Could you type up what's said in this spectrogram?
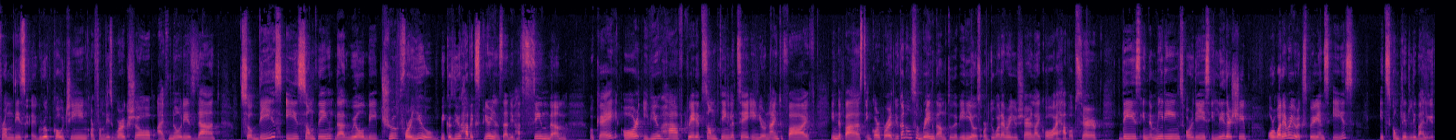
from this uh, group coaching or from this workshop i've noticed that. So this is something that will be true for you because you have experienced that you have seen them okay? Or if you have created something let's say in your 9 to 5 in the past incorporate you can also bring them to the videos or to whatever you share like oh i have observed this in the meetings or this in leadership or whatever your experience is it's completely valid.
